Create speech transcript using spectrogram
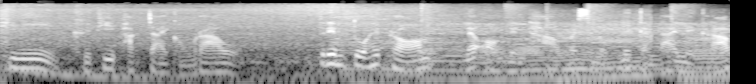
ที่นี่คือที่พักใจของเรา เตรียมตัวให้พร้อมแล้วออกเดินทางไปสนุกด้วยกันได้เลยครับ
